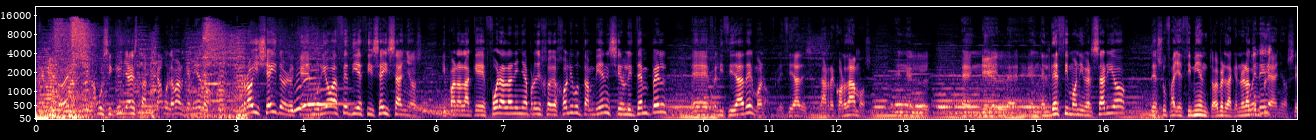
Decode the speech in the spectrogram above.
Qué miedo, ¿eh? La musiquilla esta, me cago en la mar, qué miedo. Roy Shader, que murió hace 16 años. Y para la que fuera la niña prodigio de Hollywood también, Shirley Temple, eh, felicidades, bueno, felicidades, la recordamos en el, en, el, en el décimo aniversario de su fallecimiento. Es verdad que no era ¿Puede- cumpleaños, sí.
